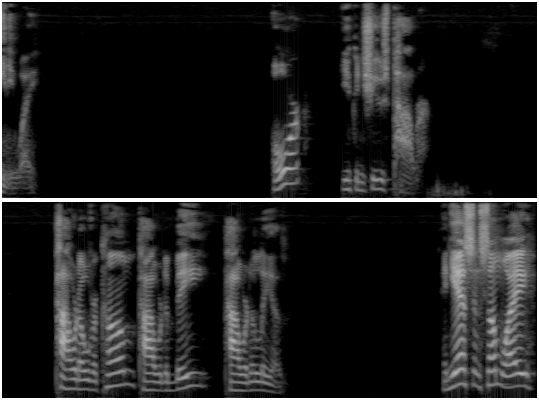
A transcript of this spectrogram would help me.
anyway. Or you can choose power power to overcome, power to be, power to live. And yes, in some way,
